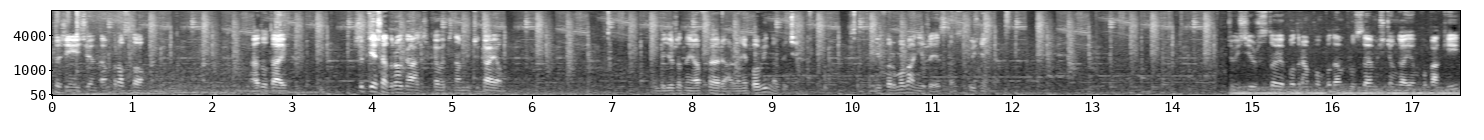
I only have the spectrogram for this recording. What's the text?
Wcześniej jeździłem tam prosto, a tutaj szybciejsza droga. Ciekawe, czy na mnie czekają. Nie będzie żadnej afery, ale nie powinno być. Są poinformowani, że jestem spóźniony. Oczywiście już stoję pod rampą pod Amplusem, ściągają chłopaki.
